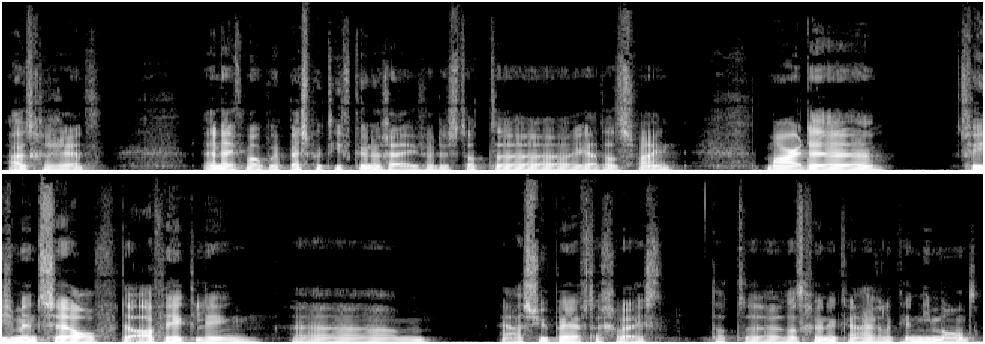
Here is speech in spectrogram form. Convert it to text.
uitgered. En heeft me ook weer perspectief kunnen geven. Dus dat, uh, ja, dat is fijn. Maar de, het faillissement zelf, de afwikkeling, um, ja, super heftig geweest. Dat, dat gun ik eigenlijk aan niemand.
